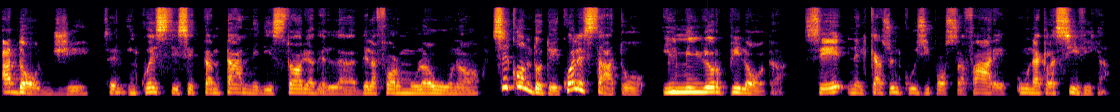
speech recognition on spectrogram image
ad oggi, sì. in questi 70 anni di storia del, della Formula 1, secondo te qual è stato il miglior pilota? Se nel caso in cui si possa fare una classifica.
